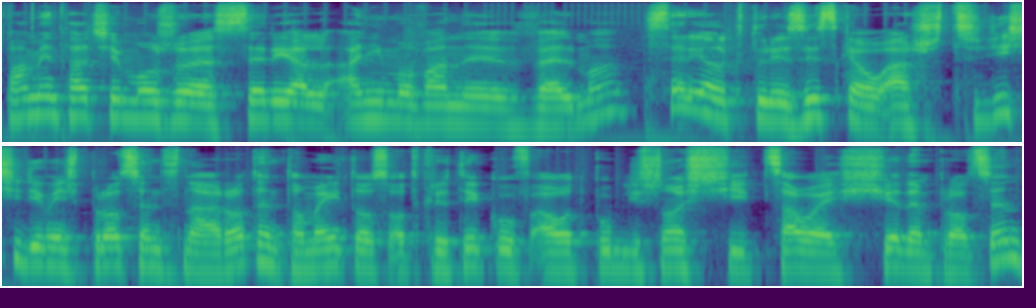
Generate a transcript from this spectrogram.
Pamiętacie może serial animowany Velma? Serial, który zyskał aż 39% na Rotten Tomatoes od krytyków, a od publiczności całe 7%,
